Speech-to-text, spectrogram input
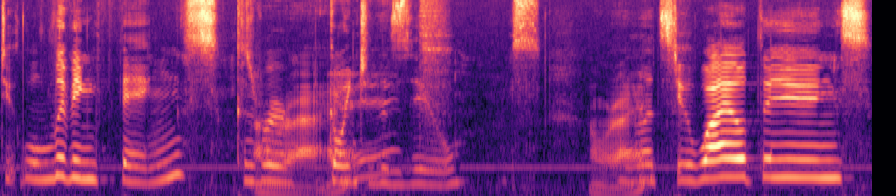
do living things because we're right. going to the zoo. All right. Let's do wild things.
